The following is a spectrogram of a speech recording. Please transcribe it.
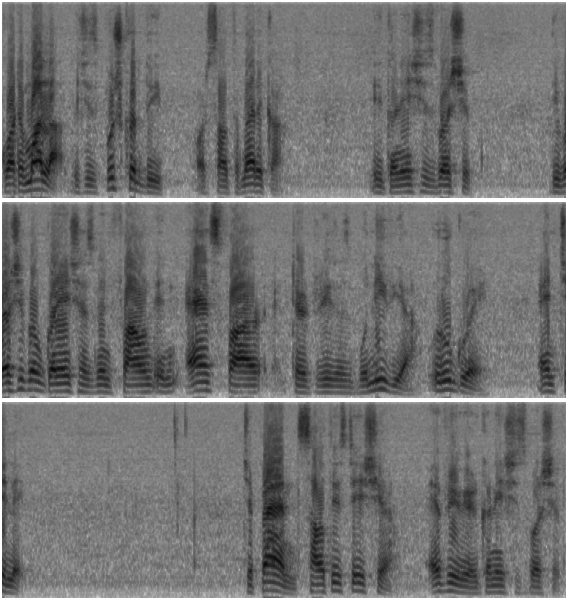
Guatemala, which is Pushkar Dweep or South America, is Ganesh is worshipped the worship of Ganesh has been found in as far territories as Bolivia, Uruguay and Chile. Japan, Southeast Asia, everywhere Ganesh is worshipped.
